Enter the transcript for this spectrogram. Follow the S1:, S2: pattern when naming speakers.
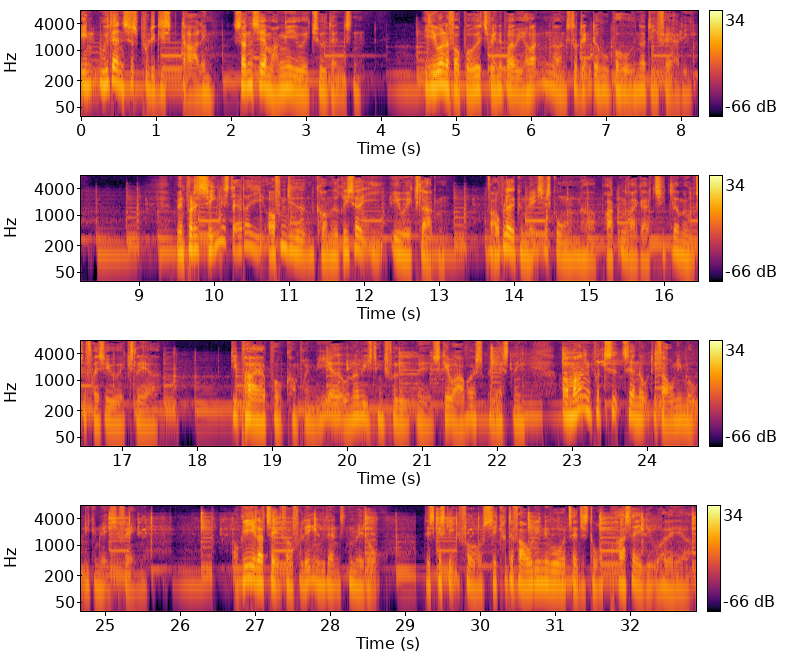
S1: En uddannelsespolitisk darling. Sådan ser mange i UX-uddannelsen. Eleverne får både et svendebrev i hånden og en studenterhue på hovedet, når de er færdige. Men på det seneste er der i offentligheden kommet riser i EUX-lakken. Fagbladet Gymnasieskolen har bragt en række artikler med utilfredse EUX-lærere. De peger på komprimeret undervisningsforløb med skæv arbejdsbelastning og mangel på tid til at nå de faglige mål i gymnasiefagene. Og GL har talt for at forlænge uddannelsen med et år. Det skal ske for at sikre det faglige niveau og tage det store pres af elever og lærere.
